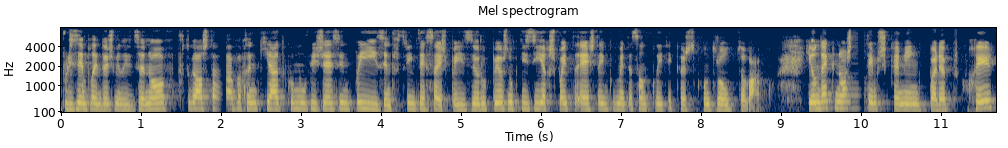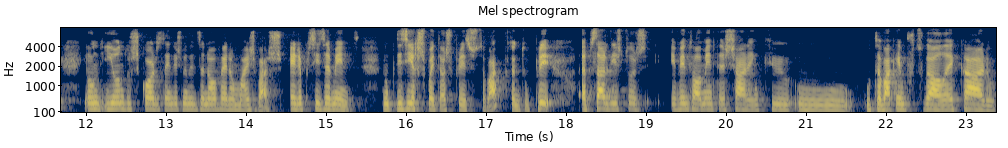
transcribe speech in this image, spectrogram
por exemplo, em 2019, Portugal estava ranqueado como o vigésimo país entre 36 países europeus no que dizia respeito a esta implementação de políticas de controle do tabaco. E onde é que nós temos caminho para percorrer e onde os scores em 2019 eram mais baixos? Era precisamente no que dizia respeito aos preços de tabaco, portanto, pre... apesar de as pessoas eventualmente acharem que o, o tabaco em Portugal é caro,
